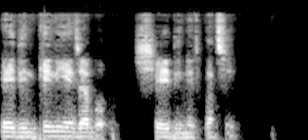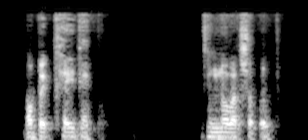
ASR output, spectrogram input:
এই দিনকে নিয়ে যাব? সেই দিনের কাছে। অপেক্ষাই থাকো। ধন্যবাদ সকলকে।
